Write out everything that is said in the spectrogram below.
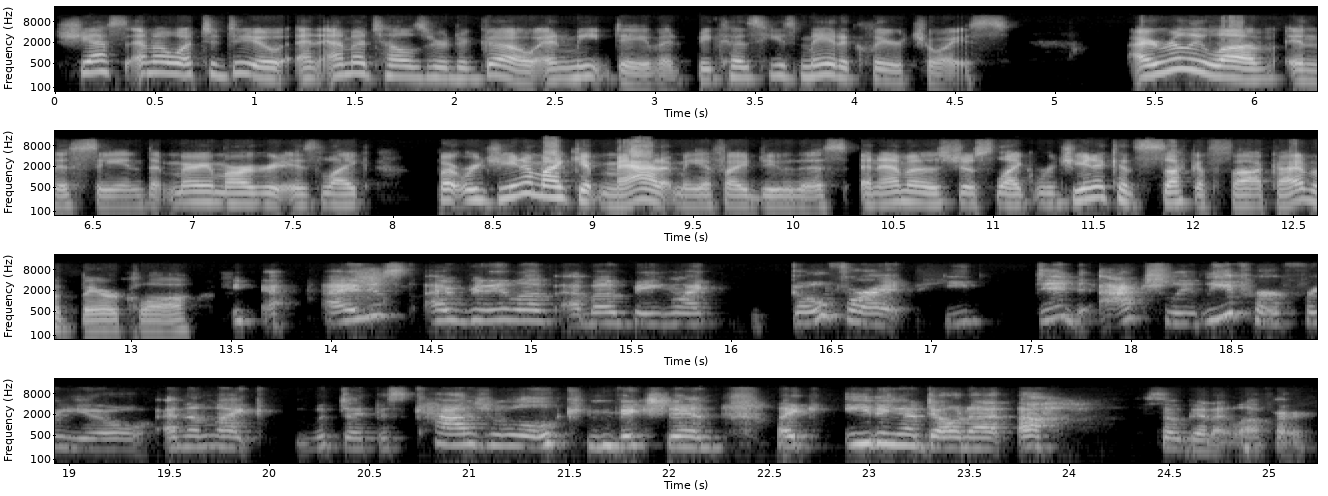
She asks Emma what to do, and Emma tells her to go and meet David because he's made a clear choice. I really love in this scene that Mary Margaret is like, but Regina might get mad at me if I do this. And Emma is just like, Regina can suck a fuck. I have a bear claw. Yeah. I just I really love Emma being like, go for it. He did actually leave her for you. And then like with like this casual conviction, like eating a donut. Ah, so good. I love her.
